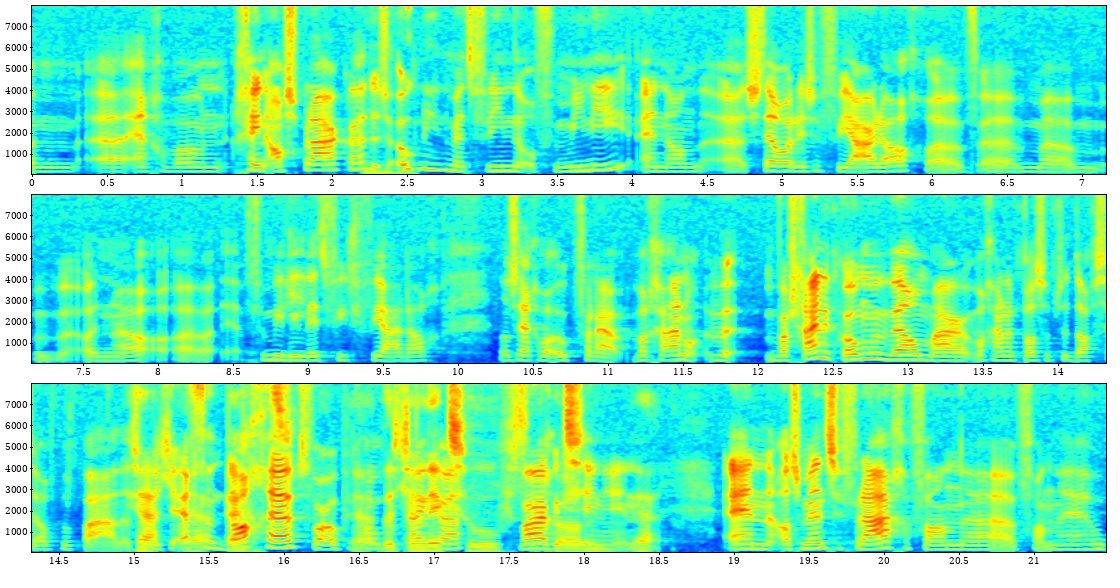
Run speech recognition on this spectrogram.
Um, en gewoon geen afspraken. Dus mhm. ook niet met vrienden of familie. En dan stel er is een verjaardag, um, een familielid viert verjaardag dan zeggen we ook van nou, we gaan, we, waarschijnlijk komen we wel, maar we gaan het pas op de dag zelf bepalen. Zodat je echt een dag hebt waarop je gewoon dat je kijken, niks hoeft. Waar heb ik zin in? En als mensen vragen van, uh, van hè, hoe,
